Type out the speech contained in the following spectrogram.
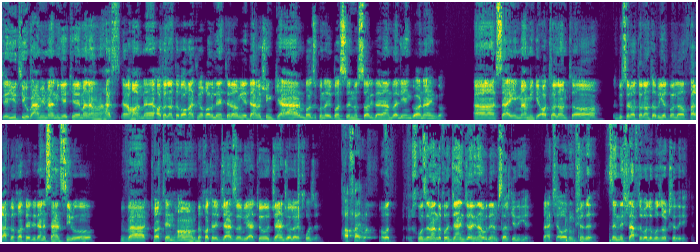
یوتیوب. امیر من میگه که منم هست ها آتالانتا واقعا تیم قابل احترامی دمشون گرم. بازیکنای با سن و سالی دارن ولی انگار نه انگار. سعیم من میگه آتالانتا دوست آتالانتا بیاد بالا فقط به خاطر دیدن سنسی رو و تاتنهام به خاطر جذابیت و جنجالای خوزه. آفرین. بابا خوزه من خود جنجالی نبوده امسال که دیگه. بچه آروم شده. سنش رفته بالا بزرگ شده یکی.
